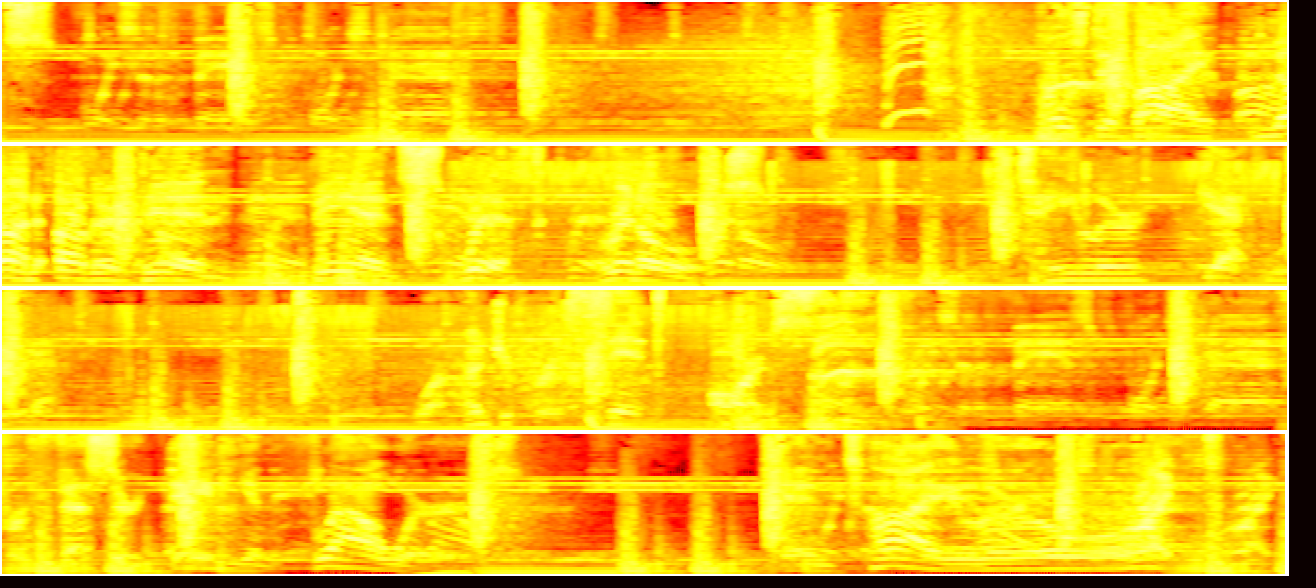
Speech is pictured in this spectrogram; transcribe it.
Voice of the Fans Sportscast. Hosted by none other than Ben Swift Reynolds, Taylor Gatwood, 100% RC, Professor Damian Flowers, and Tyler Wright.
